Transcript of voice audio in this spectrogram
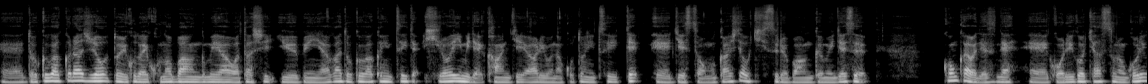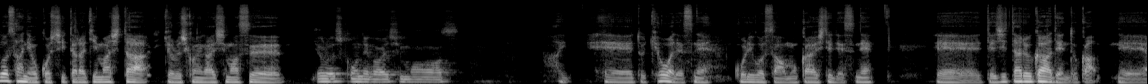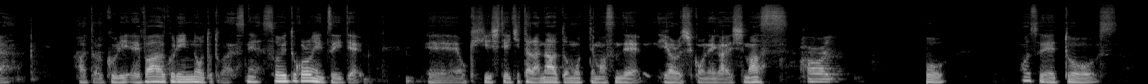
えー独学ラジオということで、この番組は私、郵便屋が独学について広い意味で関係あるようなことについて、えーゲストをお迎えしてお聞きする番組です。今回はですね、えーゴリゴキャストのゴリゴさんにお越しいただきました。よろしくお願いします。よろしくお願いします。はい。えっ、と、今日はですね、ゴリゴさんをお迎えしてですね、えーデジタルガーデンとか、えーあとはグリエバーグリーンノートとかですね、そういうところについて、えーお聞きしていけたらなと思ってますんで、よろしくお願いします。はい。まず、えっと、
